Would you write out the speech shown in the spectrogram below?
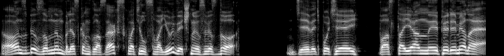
он с безумным блеском в глазах схватил свою вечную звезду. «Девять путей. Постоянные перемены!»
